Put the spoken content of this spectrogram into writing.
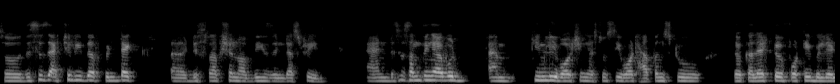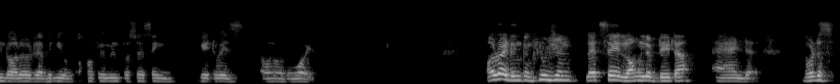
So this is actually the fintech uh, disruption of these industries, and this is something I would I'm keenly watching as to see what happens to the collective 40 billion dollar revenue of payment processing gateways all over the world. All right, in conclusion, let's say long live data. And what is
